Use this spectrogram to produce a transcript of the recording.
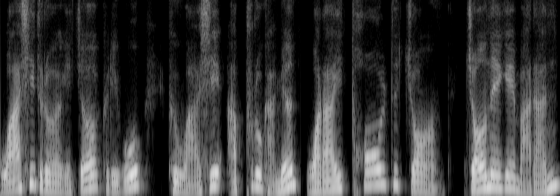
what이 들어가겠죠. 그리고 그 what이 앞으로 가면 what I told John. 존에게 말한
